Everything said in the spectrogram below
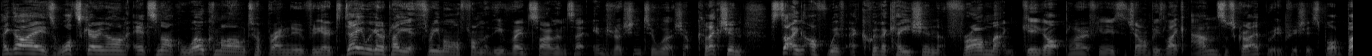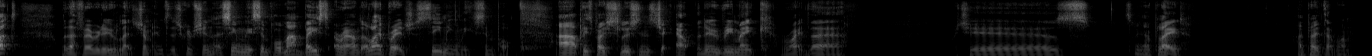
Hey guys, what's going on? It's Nock. Welcome along to a brand new video. Today we're going to play three more from the Red Silencer Introduction to Workshop Collection, starting off with Equivocation from Gigopla. If you're new to the channel, please like and subscribe. Really appreciate support. But without further ado, let's jump into the description. A seemingly simple map based around a light bridge. Seemingly simple. Uh, please post solutions. Check out the new remake right there, which is something I played. I played that one.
